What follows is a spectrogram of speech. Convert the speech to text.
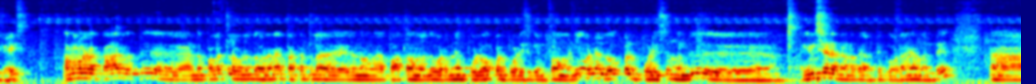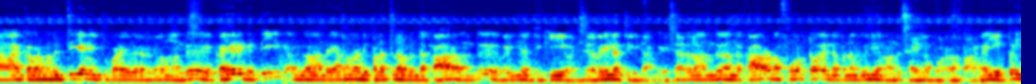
கைஸ் அவங்களோட கார் வந்து அந்த பள்ளத்தில் விழுந்த உடனே பக்கத்தில் இருந்தவங்க பார்த்தவங்க வந்து உடனே லோக்கல் போலீஸுக்கு இன்ஃபார்ம் பண்ணி உடனே லோக்கல் போலீஸும் வந்து இன்சிடென்ட் நடந்த இடத்துக்கு உடனே வந்து அதுக்கப்புறம் வந்து தீயணைப்பு படை வீரர்களும் வந்து கயிறு கட்டி அங்கே அந்த இரநூறு அடி பள்ளத்தில் விழுந்த காரை வந்து வெளியில் தூக்கி வச்சு வெளியில் தூக்கிட்டாங்க. ஸோ அதில் வந்து அந்த காரோட ஃபோட்டோ இல்லை பண்ண வீடியோ நான் வந்து சைடில் போடுறேன் பாருங்கள் எப்படி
